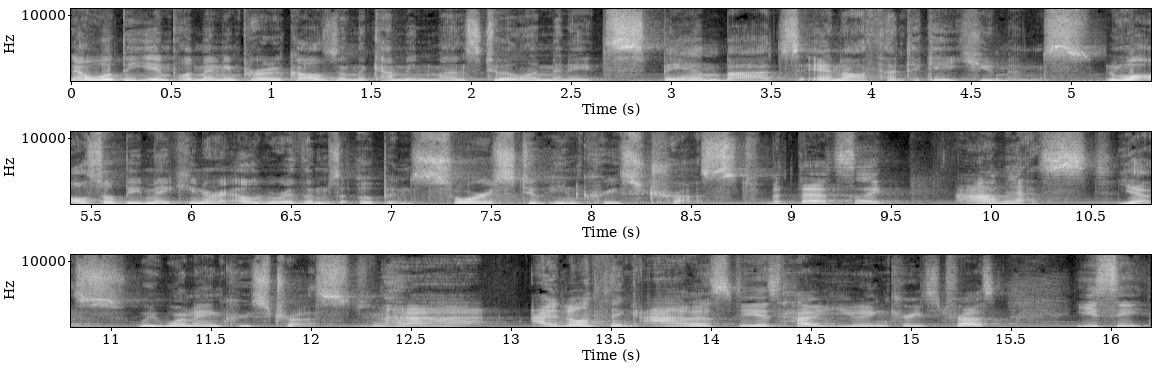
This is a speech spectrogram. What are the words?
Now, we'll be implementing protocols in the coming months to eliminate spam bots and authenticate humans. And we'll also be making our algorithms open source to increase trust. But that's like honest. Yes, we want to increase trust. I don't think honesty is how you increase trust. You see,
